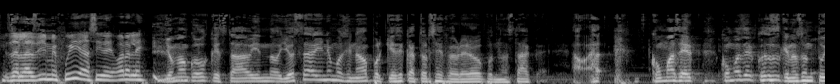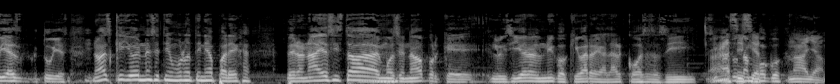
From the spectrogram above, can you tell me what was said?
Se las di y me fui así de, órale. Yo me acuerdo que estaba viendo, yo estaba bien emocionado porque ese 14 de febrero pues no estaba... Ah, ¿Cómo hacer, cómo hacer cosas que no son tuyas, tuyas? No, es que yo en ese tiempo no tenía pareja. Pero nada, yo sí estaba emocionado porque Luisillo era el único que iba a regalar cosas así. Sí, no, tú Ah, cierto. tampoco. No, ya.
